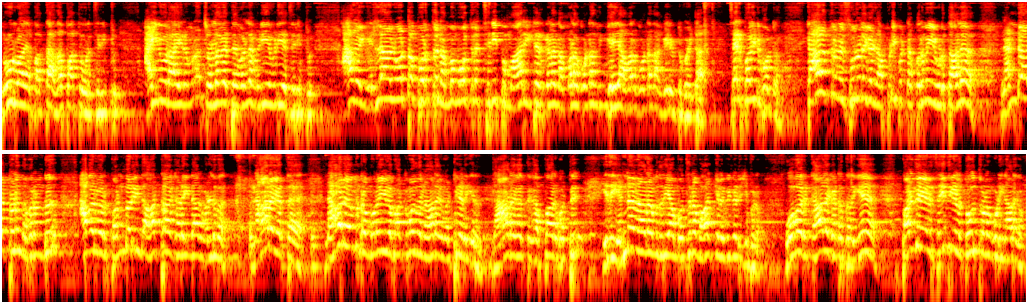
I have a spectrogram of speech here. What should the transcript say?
நூறுரூவாயை பார்த்தா அதை பார்த்து ஒரு சிரிப்பு. ஐநூறு ஆயிரம்னா சொல்லவே தேவையில்ல விடிய விடிய சிரிப்பு. ஆக எல்லா நோட்டை பொறுத்து நம்ம முகத்துல சிரிப்பு மாறிட்டு இருக்கலாம் நம்மளை கொண்டாந்து இங்கேயே அவரை கொண்டாந்து அங்கேயே விட்டு போயிட்டார். சரி போயிட்டு போட்டோம் காலத்துடைய சூழ்நிலைகள் அப்படிப்பட்ட பெருமையை கொடுத்தாலும் நண்டாட்டுடன் அவரண்டு அவர் பண்பறிந்த ஆற்றா கடைந்தார் வள்ளுவர். நாடகத்தை நாடகம் என்ற முறையில் பார்க்கும்போது நாடகம் வெற்றி அடைகிறது. நாடகத்துக்கு அப்பாற்பட்டு இது என்ன நாடகம் தெரியாம போச்சுன்னா வாழ்க்கையில் வீணடிக்கப்படும் ஒவ்வொரு காலகட்டத்திலையும் பல்வேறு செய்திகளை தொகுத்து வரக்கூடிய நாடகம்.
